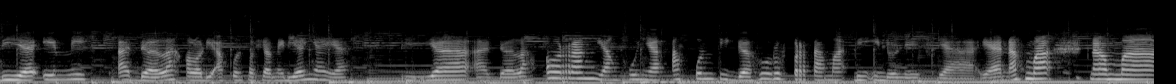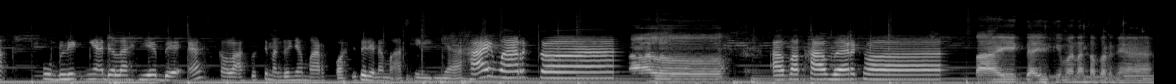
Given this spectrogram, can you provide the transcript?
dia ini adalah kalau di akun sosial medianya ya dia adalah orang yang punya akun tiga huruf pertama di Indonesia ya nama nama publiknya adalah YBS. Kalau aku sih manggilnya Marcos. Itu dia nama aslinya. Hai Marcos. Halo. Apa kabar kok? Baik, Dayu gimana kabarnya?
